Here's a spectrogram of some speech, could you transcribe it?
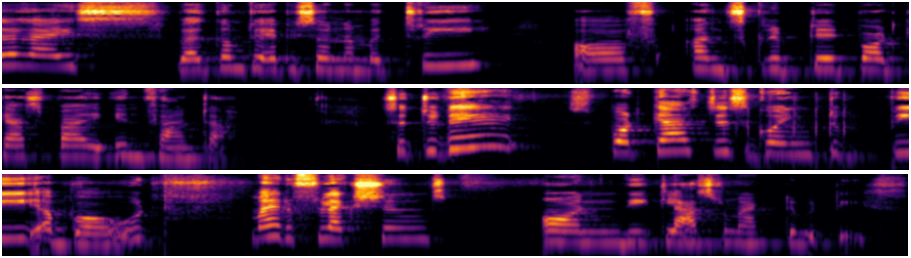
Hello, guys. Welcome to episode number three of Unscripted Podcast by Infanta. So, today's podcast is going to be about my reflections on the classroom activities.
